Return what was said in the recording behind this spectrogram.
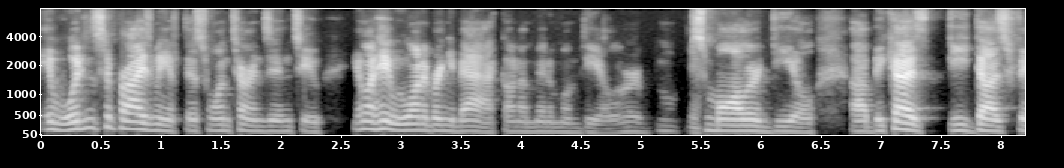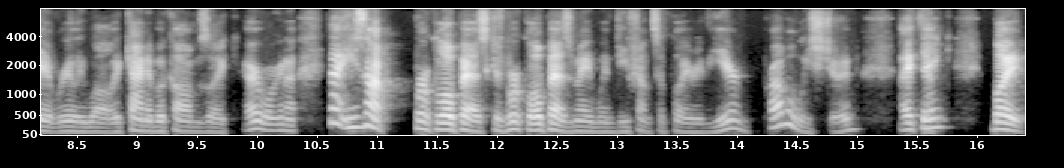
It wouldn't surprise me if this one turns into, you know what, hey, we want to bring you back on a minimum deal or yeah. smaller deal uh, because he does fit really well. It kind of becomes like, all right, we're gonna. No, he's not Brook Lopez because Brook Lopez may win Defensive Player of the Year, probably should, I think, yeah. but.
